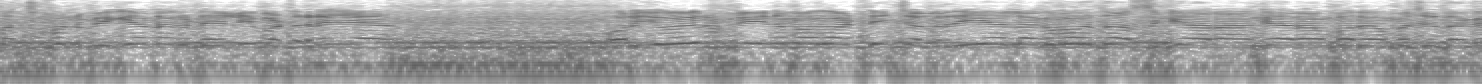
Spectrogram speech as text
पचपन बीघे तक डेली बढ़ रहे हैं और यही रूटीन में गाड़ी चल रही है लगभग दस ग्यारह ग्यारह बारह बजे तक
